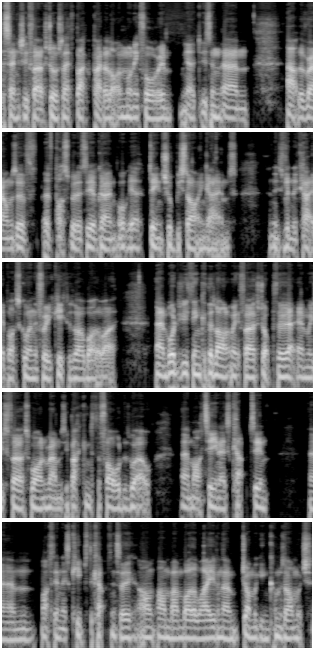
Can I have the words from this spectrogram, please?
essentially first George left back, paid a lot of money for him. You know, isn't um, out of the realms of, of possibility of going. Well, yeah, Digne should be starting games, and he's vindicated by scoring the free kick as well. By the way, um, what did you think of the lineup when it first dropped through? Emery's first one, Ramsey back into the fold as well. Uh, Martinez captain. Um, Martinez keeps the captaincy arm, armband, by the way, even though John McGinn comes on, which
